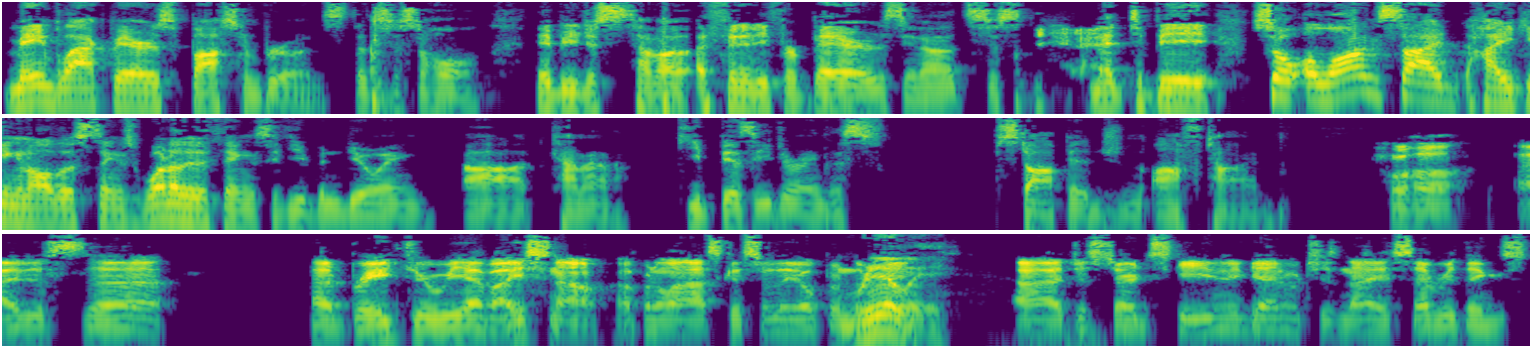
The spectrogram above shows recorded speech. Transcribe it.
Maine Black Bears, Boston Bruins. That's just a whole. Maybe you just have an affinity for bears. You know, it's just yeah. meant to be. So alongside hiking and all those things, what other things have you been doing? Uh, kind of keep busy during this stoppage and off time. Well, I just. uh had a breakthrough. We have ice now up in Alaska, so they opened. The really? Uh, just started skating again, which is nice. Everything's,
